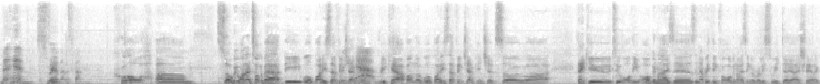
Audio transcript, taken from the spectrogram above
met him. Sweet. So that was fun. Cool. Um, so we want to talk about the World Body Surfing Recap. Champion recap on the World Body Surfing Championship. So uh, thank you to all the organizers and everything for organizing a really sweet day. I actually had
